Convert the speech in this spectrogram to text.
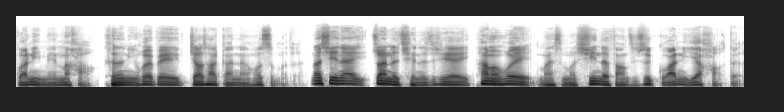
管理没那么好，可能你会被交叉感染或什么的。那现在赚了钱的这些，他们会买什么？新的房子是管理要好的，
